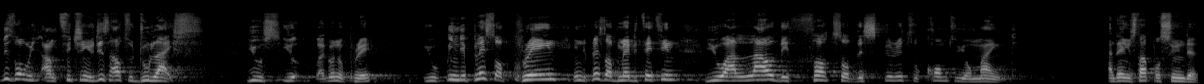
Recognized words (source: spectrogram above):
This is what we, I'm teaching you. This is how to do life. You, you are going to pray. You, in the place of praying, in the place of meditating, you allow the thoughts of the Spirit to come to your mind. And then you start pursuing them.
